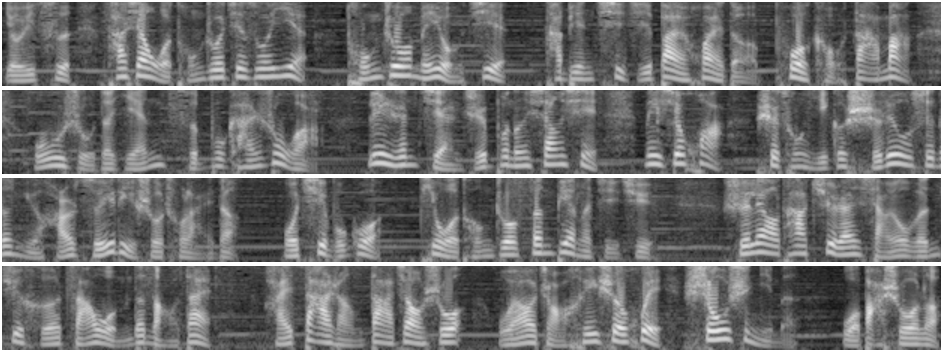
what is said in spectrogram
有一次，他向我同桌借作业，同桌没有借，他便气急败坏地破口大骂，侮辱的言辞不堪入耳，令人简直不能相信那些话是从一个十六岁的女孩嘴里说出来的。我气不过。替我同桌分辨了几句，谁料他居然想用文具盒砸我们的脑袋，还大嚷大叫说：“我要找黑社会收拾你们！”我爸说了，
